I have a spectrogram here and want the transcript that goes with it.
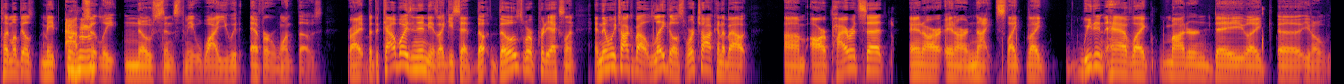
Playmobiles made mm-hmm. absolutely mm-hmm. no sense to me why you would ever want those, right? But the Cowboys and Indians, like you said, th- those were pretty excellent. And then we talk about Legos, we're talking about um, our pirate set and our and our knights, like like we didn't have like modern day like uh, you know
